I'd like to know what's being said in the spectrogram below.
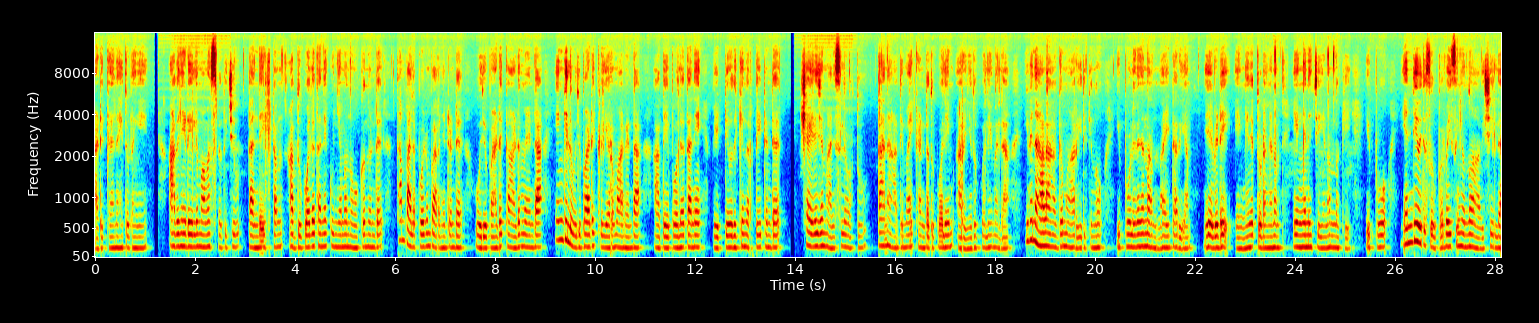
അടുക്കാനായി തുടങ്ങി. അതിനിടയിലും അവൻ ശ്രദ്ധിച്ചു. തന്റെ ഇഷ്ടം അതുപോലെ തന്നെ കുഞ്ഞമ്മ നോക്കുന്നുണ്ട്. താൻ പലപ്പോഴും പറഞ്ഞിട്ടുണ്ട് ഒരുപാട് കാടും വേണ്ട എങ്കിൽ ഒരുപാട് ക്ലിയറും ആകണ്ട. അതേപോലെ തന്നെ വെട്ടി ഒതുക്കി നിർത്തിയിട്ടുണ്ട്. ശൈലജ മനസ്സിലോർത്തു താൻ ആദ്യമായി കണ്ടതുപോലെയും അറിഞ്ഞതുപോലെയുമല്ല. ഇവൻ ആളാകെ മാറിയിരിക്കുന്നു. ഇപ്പോൾ ഇവനെ നന്നായിട്ടറിയാം. എവിടെ എങ്ങനെ തുടങ്ങണം എങ്ങനെ ചെയ്യണം എന്നൊക്കെ. ഇപ്പോൾ എന്റെ ഒരു സൂപ്പർവൈസിംഗ് ഒന്നും ആവശ്യമില്ല.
